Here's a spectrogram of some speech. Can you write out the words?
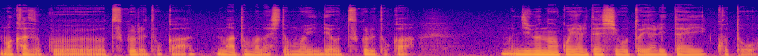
まあ、家族を作るとか、まあ、友達と思い出を作るとか自分のこうやりたい仕事やりたいこと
